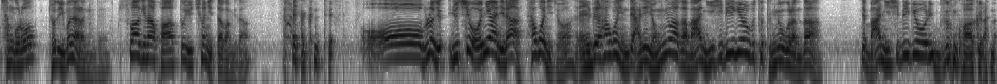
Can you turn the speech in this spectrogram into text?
참고로 저도 이번에 알았는데 수학이나 과학도 유치원이 있다고 합니다. 야 근데 어 물론 유, 유치원이 아니라 학원이죠. 애들 학원인데 아니 영유아가 만 21개월부터 등록을 한다. 근데 만 21개월이 무슨 과학을 하나?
